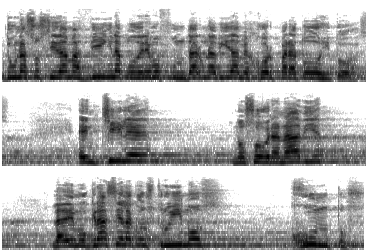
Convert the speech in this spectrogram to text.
de una sociedad más digna podremos fundar una vida mejor para todos y todas. En Chile no sobra nadie, la democracia la construimos juntos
